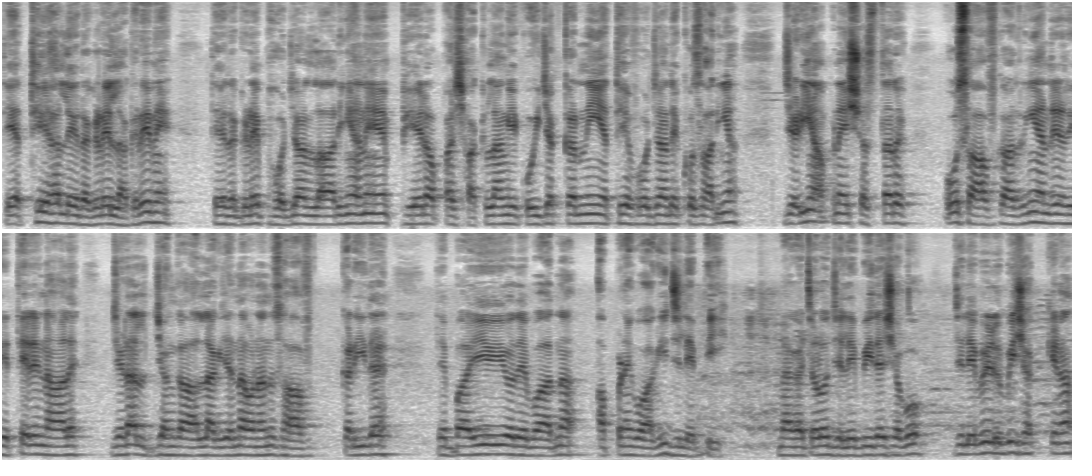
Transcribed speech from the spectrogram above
ਤੇ ਇੱਥੇ ਹਲੇ ਰਗੜੇ ਲੱਗ ਰਹੇ ਨੇ ਤੇ ਰਗੜੇ ਫੌਜਾਂ ਲਾ ਰਹੀਆਂ ਨੇ। ਫੇਰ ਆਪਾਂ ਛਕ ਲਾਂਗੇ, ਕੋਈ ਚੱਕਰ ਨਹੀਂ। ਇੱਥੇ ਫੌਜਾਂ ਦੇਖੋ ਸਾਰੀਆਂ, ਜਿਹੜੀਆਂ ਆਪਣੇ ਸ਼ਸਤਰ ਉਹ ਸਾਫ਼ ਕਰ ਰਹੀਆਂ ਨੇ, ਰੇਤੇ ਦੇ ਨਾਲ ਜਿਹੜਾ ਜੰਗਾਲ ਲੱਗ ਜਾਂਦਾ, ਉਹਨਾਂ ਨੂੰ ਸਾਫ਼ ਕਰੀਦਾ ਹੈ। ਤੇ ਬਾਈ ਉਹਦੇ ਬਾਅਦ ਨਾ ਆਪਣੇ ਕੋ ਆ ਗਈ ਜਲੇਬੀ। ਮੈਂ ਕਿਹਾ ਚਲੋ ਜਲੇਬੀ ਤੇ ਛਕੋ। ਜਲੇਬੀ ਲੁਬੀ ਛਕ ਕੇ ਨਾ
